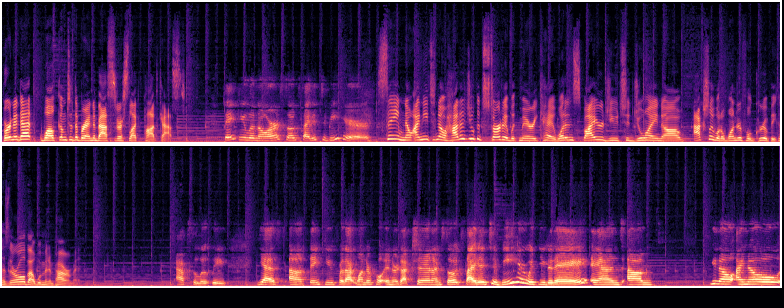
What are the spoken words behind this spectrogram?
Bernadette, welcome to the Brand Ambassador Select podcast. Thank you, Lenore. So excited to be here. Same. Now, I need to know how did you get started with Mary Kay? What inspired you to join? Uh, actually, what a wonderful group because they're all about women empowerment. Absolutely. Yes, uh, thank you for that wonderful introduction. I'm so excited to be here with you today. And um, you know, I know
